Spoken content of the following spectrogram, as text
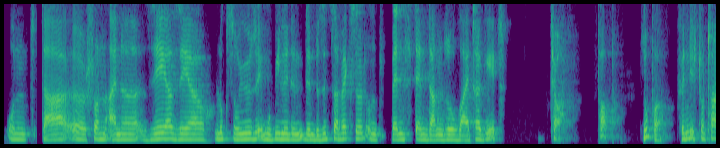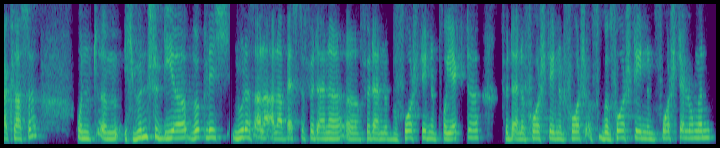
und da äh, schon eine sehr, sehr luxuriöse Immobilie den, den Besitzer wechselt und wenn es denn dann so weitergeht, tja, top, super, finde ich total klasse. Und ähm, ich wünsche dir wirklich nur das aller, allerbeste für deine, äh, für deine bevorstehenden Projekte, für deine vorstehenden, vor, bevorstehenden Vorstellungen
